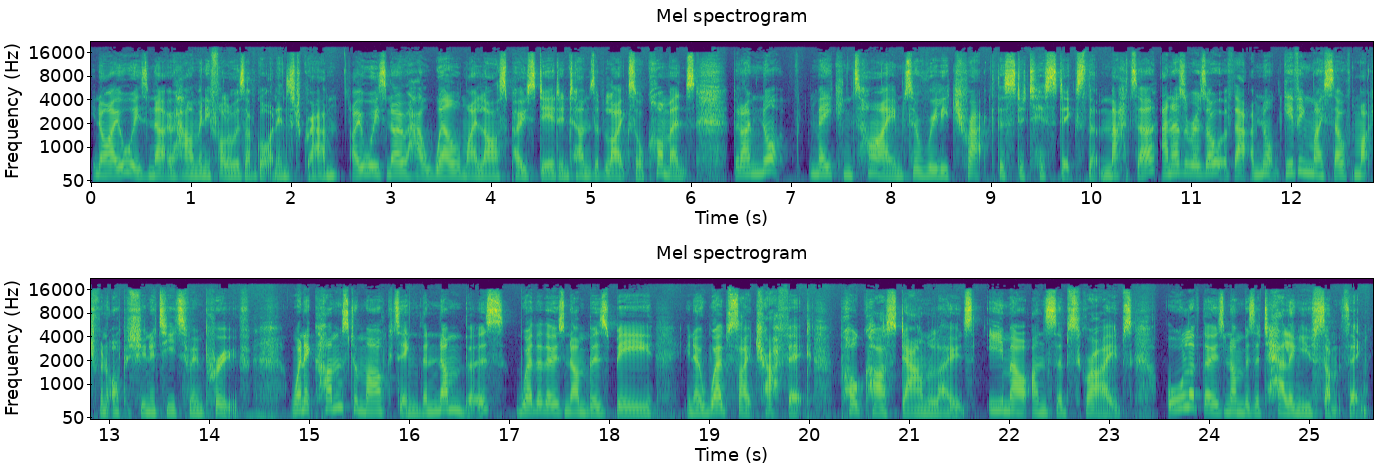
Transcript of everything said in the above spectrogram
You know, I always know how many followers I've got on Instagram. I always know how well my last post did in terms of likes or comments, but I'm not making time to really track the statistics that matter. And as a result of that, I'm not giving myself much of an opportunity to improve. When it comes to marketing, the numbers, whether those numbers be, you know, website traffic, podcast downloads, email unsubscribes, all of those numbers are telling you something.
